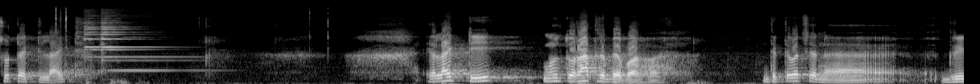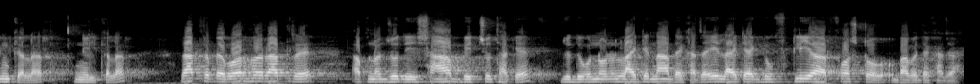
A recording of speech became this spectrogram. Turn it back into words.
ছোট্ট একটি লাইট এই লাইটটি মূলত রাত্রে ব্যবহার হয়। দেখতে পাচ্ছেন গ্রিন কালার নীল কালার রাত্রে ব্যবহার হয়, রাত্রে আপনার যদি সাপ, বিচ্ছু থাকে, যদি অন্য অন্য লাইটে না দেখা যায়, এই লাইটে একদম ক্লিয়ার স্পষ্টভাবে দেখা যায়।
